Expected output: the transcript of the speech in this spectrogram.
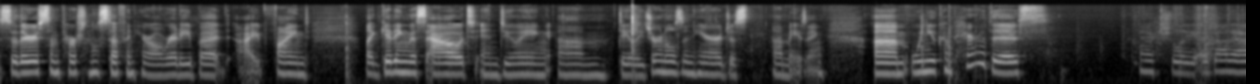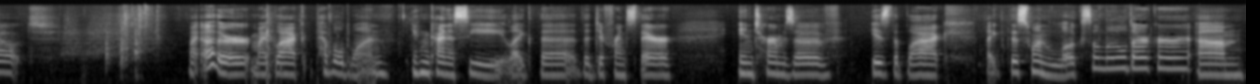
so there is some personal stuff in here already, but I find like getting this out and doing um, daily journals in here just amazing. Um, when you compare this, actually, I got out my other, my black pebbled one. You can kind of see like the the difference there in terms of is the black like this one looks a little darker. Um,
